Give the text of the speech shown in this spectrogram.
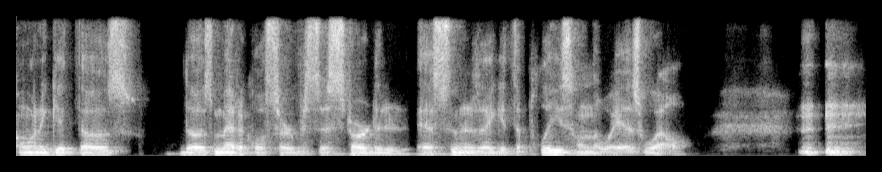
I want to get those those medical services started as soon as I get the police on the way as well. and,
